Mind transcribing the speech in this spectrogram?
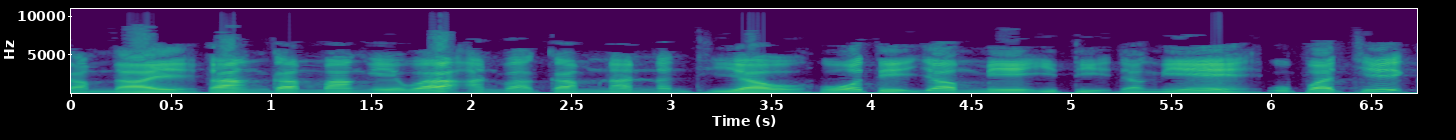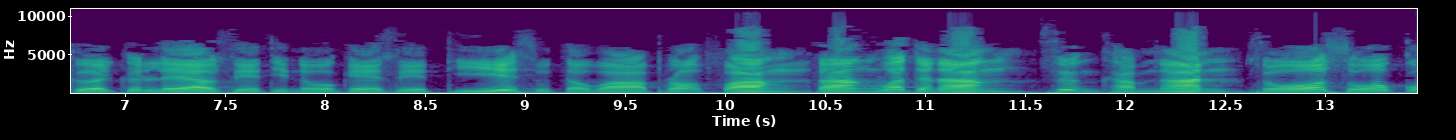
กรรมใด ตังกรรมังเอวะอันว่ากรรมนั้นนั่นเทียว โหติย่อมมีอิติดังนี้ อุปชิเกิดขึ้นแล้วเศรษฐิโนแก่เศรษฐีสุตวาเพราะฟัง ตังวัจนังซึ่งคำนั้น โสโสโก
